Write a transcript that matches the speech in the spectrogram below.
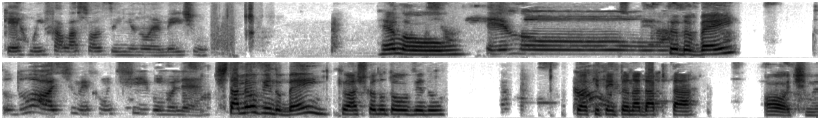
Que é ruim falar sozinha, não é mesmo? Hello. Hello. Tudo bem? Tudo ótimo, é contigo, mulher. Está me ouvindo bem? Que eu acho que eu não estou ouvindo. Estou aqui ótimo. tentando adaptar. Ótimo.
